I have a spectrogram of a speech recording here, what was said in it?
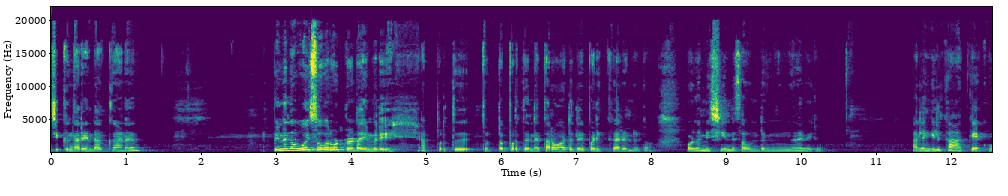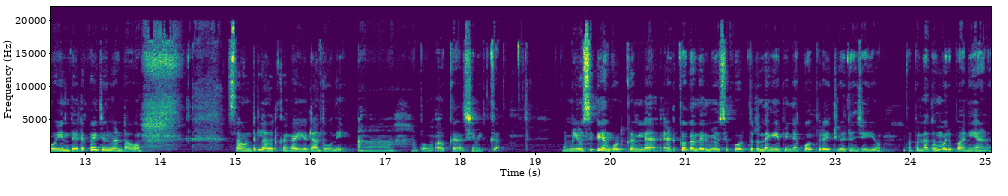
ചിക്കൻ കറി ഉണ്ടാക്കുകയാണ്. പിന്നെ ഇന്ന് വോയിസ് ഓവർ കൊടുക്കുന്ന ടൈമിൽ അപ്പുറത്ത് തൊട്ടപ്പുറത്ത് തന്നെ തറവാട്ടിൽ പണിക്കാരുണ്ട് കേട്ടോ. അവിടെ മെഷീന്റെ സൗണ്ട് ഇങ്ങനെ വരും. അല്ലെങ്കിൽ കാക്കയെ കോഴി എന്തെങ്കിലുമൊക്കെ ആയിട്ട് ഉണ്ടാവും. സൗണ്ട് ഇല്ലാതെടുക്കാൻ കഴിയില്ലാന്ന് തോന്നി. ആ, അപ്പം ഒക്കെ ക്ഷമിക്കുക. മ്യൂസിക് ഞാൻ കൊടുക്കണില്ല. ഇടയ്ക്കൊക്കെ എന്തെങ്കിലും മ്യൂസിക് കൊടുത്തിട്ടുണ്ടെങ്കിൽ പിന്നെ കോപ്പറേറ്റ് വരും ചെയ്യും. അപ്പം അതും ഒരു പണിയാണ്.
